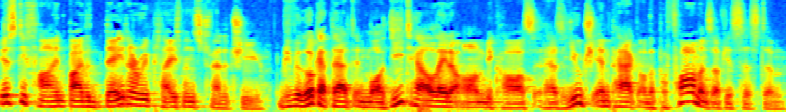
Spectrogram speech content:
is defined by the data replacement strategy. We will look at that in more detail later on because it has a huge impact on the performance of your system.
